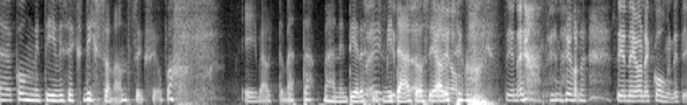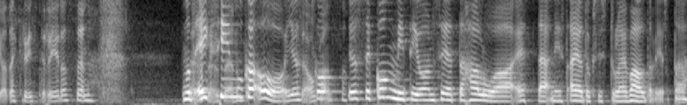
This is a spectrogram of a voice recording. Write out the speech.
äh, kognitiiviseksi dissonanssiksi jopa? ei välttämättä. Mähän en tiedä No ei siis mitään sosiaalipsykologista. Siinä ei, ole, siinä, ei ole ne, siinä ei ole ne kognitiot ristiriidassa sen. Mutta eikö siinä sen. muka ole? Jos, ko- kanssa. jos se kognitio on se, että haluaa, että niistä ajatuksista tulee valtavirtaa,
